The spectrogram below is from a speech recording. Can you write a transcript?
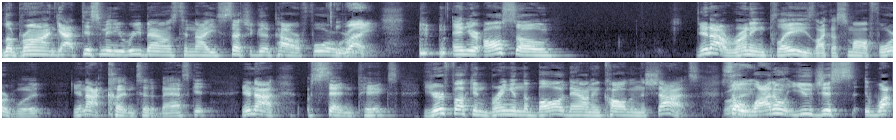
LeBron got this many rebounds tonight. He's such a good power forward, right. and you're also you're not running plays like a small forward would. You're not cutting to the basket. You're not setting picks. You're fucking bringing the ball down and calling the shots. So Right. why don't you just why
